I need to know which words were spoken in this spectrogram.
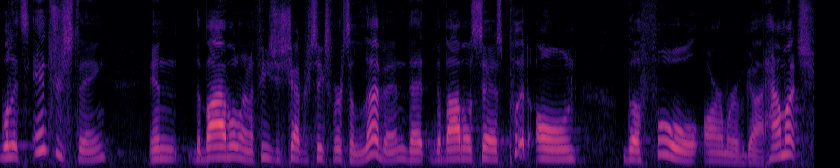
Well, it's interesting in the Bible in Ephesians chapter 6 verse 11 that the Bible says put on the full armor of God. How much?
